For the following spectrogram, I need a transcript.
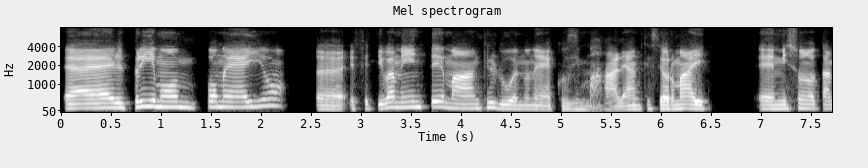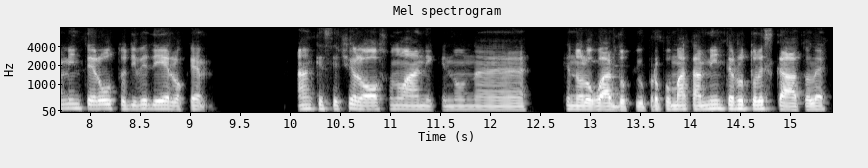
Ehm, il primo un po' meglio, ehm, effettivamente, ma anche il 2 non è così male, anche se ormai, ehm, mi sono talmente rotto di vederlo che anche se ce l'ho sono anni che non che non lo guardo più. Proprio m'ha talmente rotto le scatole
